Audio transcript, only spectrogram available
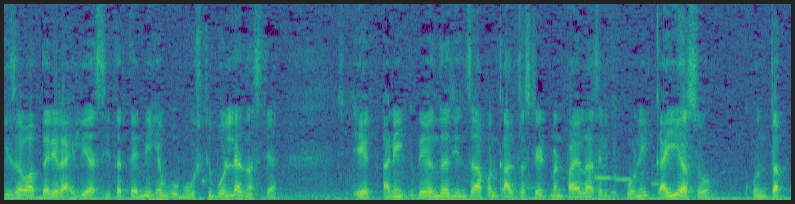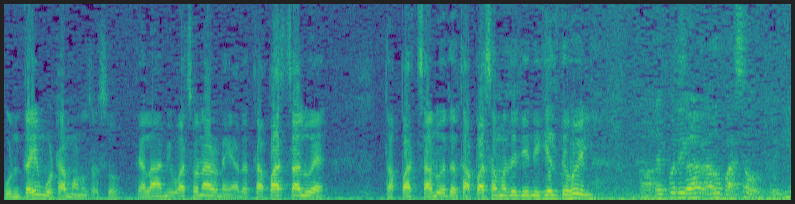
ही जबाबदारी राहिली असती तर त्यांनी हे गोष्टी बोलल्या नसत्या. एक आणि देवेंद्रजींचं आपण कालचं स्टेटमेंट पाहिलं असेल की कोणी काही असो कोणता कोणताही मोठा माणूस असो त्याला आम्ही वाचवणार नाही. आता तपास चालू आहे. तपास चालू आहे तर तपासामध्ये जे निघेल ते होईल. नाही, पण एक आरोप असा होतो की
